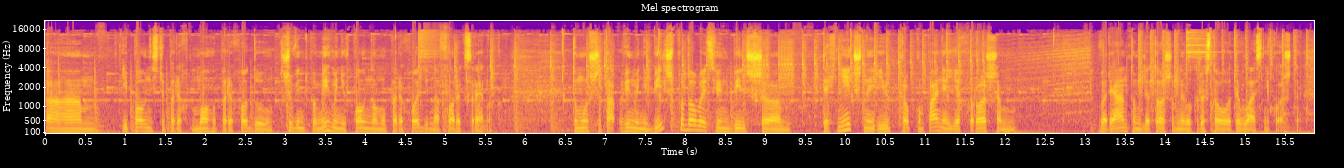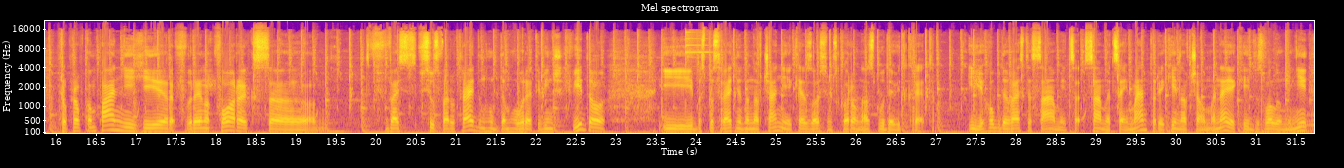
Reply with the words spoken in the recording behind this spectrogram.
ем, і повністю мого переходу, щоб він допоміг мені в повному переході на Форекс ринок. Тому що там він мені більш подобається, він більш ем, технічний і проб-компанія є хорошим варіантом для того, щоб не використовувати власні кошти. Про проб-компанії, ринок Форекс, е, весь всю сферу трейдингу будемо говорити в інших відео і безпосередньо на навчання, яке зовсім скоро в нас буде відкрите. І його буде вести саме, саме цей ментор, який навчав мене, який дозволив мені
